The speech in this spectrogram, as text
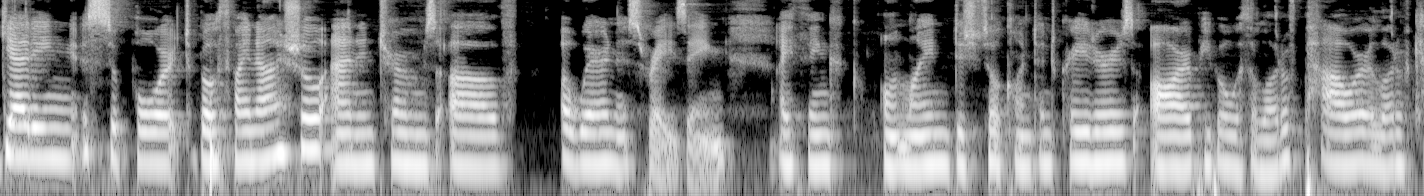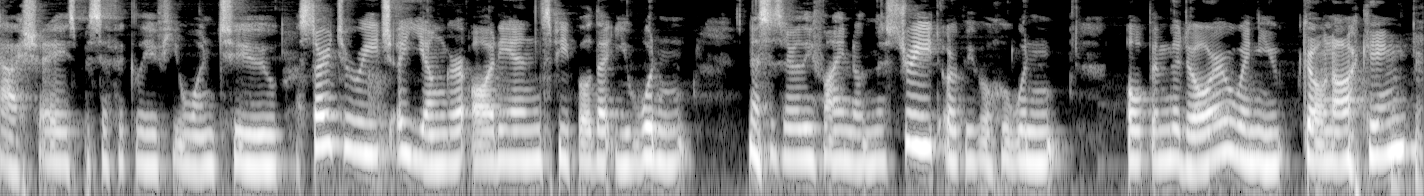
getting support both financial and in terms of awareness raising. I think online digital content creators are people with a lot of power, a lot of cachet, specifically if you want to start to reach a younger audience, people that you wouldn't necessarily find on the street or people who wouldn't open the door when you go knocking.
